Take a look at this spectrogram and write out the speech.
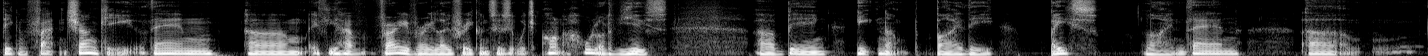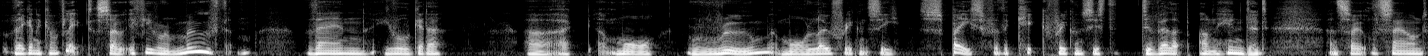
big and fat and chunky, then um, if you have very, very low frequencies, which aren't a whole lot of use, uh, being eaten up by the bass line, then um, they're going to conflict. So if you remove them, then you will get a, uh, a, a more room, more low frequency space for the kick frequencies to develop unhindered, and so it will sound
